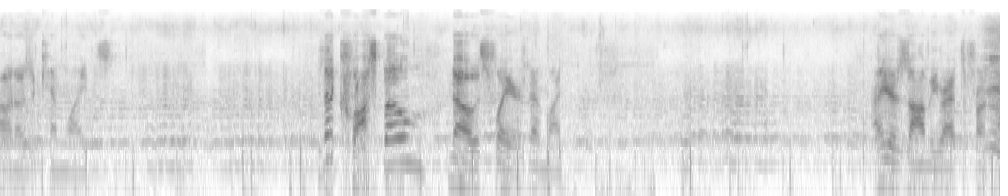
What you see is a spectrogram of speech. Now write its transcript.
Oh, no, those are chem lights. Is that a crossbow? No, it's flares. Never mind. I hear a zombie right at the front door.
